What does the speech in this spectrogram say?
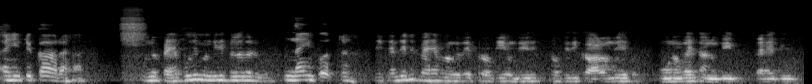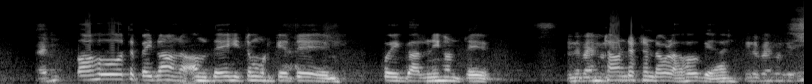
ਅਸੀਂ ਤੇ ਘਰ ਹਾਂ ਉਹਨੇ ਪੈਸੇ ਪੂਸੇ ਮੰਗੇ ਸੀ ਪਹਿਲਾਂ ਤੁਹਾਡੇ ਕੋਲ? ਨਹੀਂ ਪੁੱਤ। ਇਹ ਕਹਿੰਦੇ ਨੇ ਪੈਸੇ ਮੰਗਦੇ ਫਰੋਤੀ ਹੁੰਦੀ ਸੀ ਫਰੋਤੀ ਦੀ ਕਾਲ ਹੁੰਦੀ ਸੀ ਫੋਨ ਆਉਂਦਾ ਸੀ ਤੁਹਾਨੂੰ ਵੀ ਪੈਸੇ ਦਿਓ ਹੈ ਜੀ? ਆਹੋ ਉਹ ਤੇ ਪਹਿਲਾਂ ਆਉਂਦੇ ਸੀ ਤੇ ਮੁੜ ਕੇ ਤੇ ਕੋਈ ਗੱਲ ਨਹੀਂ ਹੁਣ ਤੇ ਕਿੰਨੇ ਪੈਸੇ ਮੰਗੇ? ਠੰਡ ਠੰਡੋਲਾ ਹੋ ਗਿਆ। ਹੈ। ਕਿੰਨੇ ਪੈਸੇ ਮੰਗੇ ਜੀ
